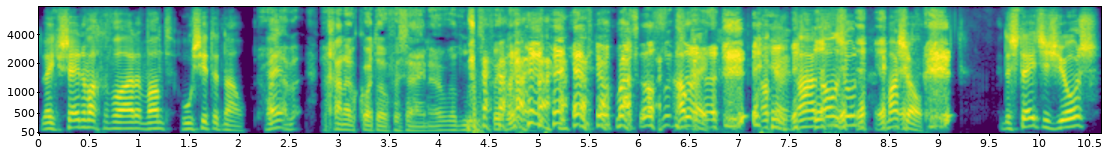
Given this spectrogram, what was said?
een beetje zenuwachtig voor waren. Want hoe zit het nou? Hè? We we gaan er kort over zijn. Want Oké, zo- Oké, we gaan het anders doen. Marcel, de stage is yours.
